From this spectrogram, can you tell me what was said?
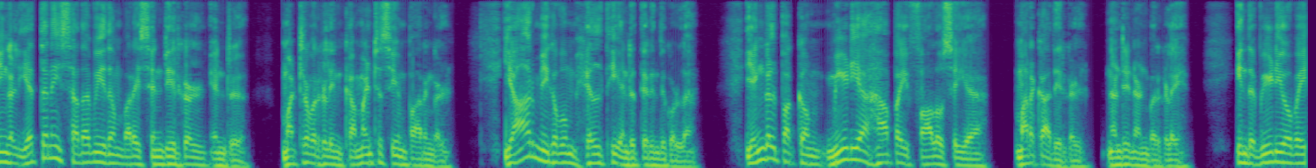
நீங்கள் எத்தனை சதவீதம் வரை சென்றீர்கள் என்று மற்றவர்களின் கமெண்ட்ஸையும் பாருங்கள். யார் மிகவும் ஹெல்தி என்று தெரிந்து கொள்ள. எங்கள் பக்கம் மீடியா ஹாப்பை ஃபாலோ செய்ய மறக்காதீர்கள். நன்றி நண்பர்களே. இந்த வீடியோவை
